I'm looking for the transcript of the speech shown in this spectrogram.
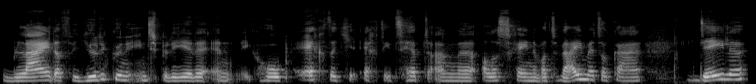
blij dat we jullie kunnen inspireren. En ik hoop echt dat je echt iets hebt aan uh, allesgene wat wij met elkaar delen.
